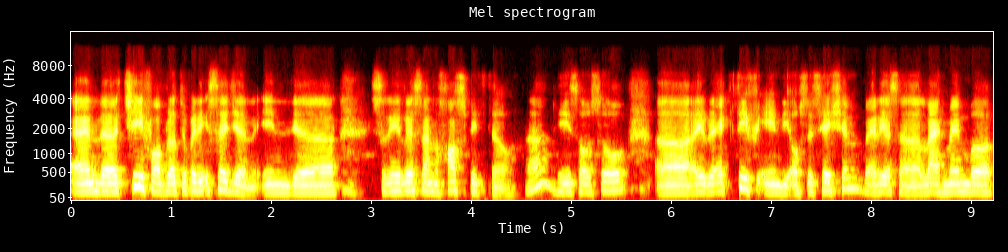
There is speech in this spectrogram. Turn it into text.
and the chief of the orthopedic surgeon in the Srinivasan Hospital. Uh, he's also uh, active in the association, various uh, life member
